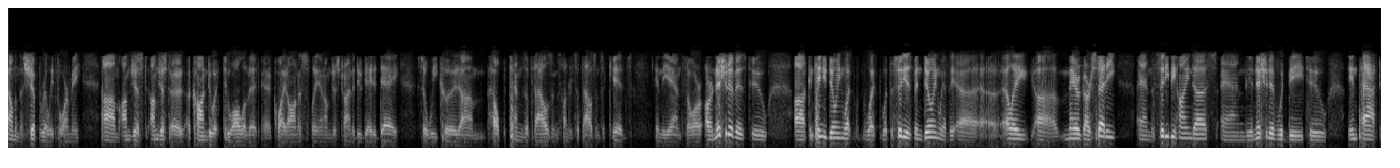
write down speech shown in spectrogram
helming the ship really for me. Um, I'm just I'm just a, a conduit to all of it, uh, quite honestly, and I'm just trying to do day to day so we could um, help tens of thousands, hundreds of thousands of kids in the end. So our, our initiative is to uh, continue doing what, what what the city has been doing. We have the uh, LA uh, Mayor Garcetti and the city behind us, and the initiative would be to impact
